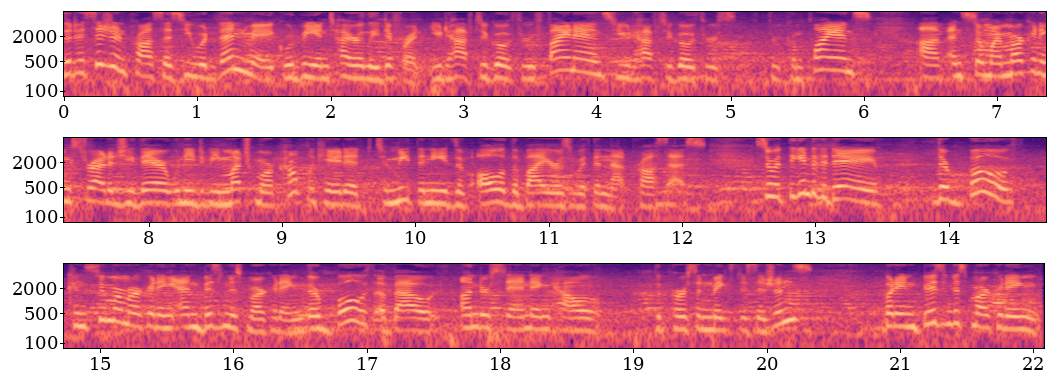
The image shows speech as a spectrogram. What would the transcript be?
The decision process you would then make would be entirely different. You'd have to go through finance, you'd have to go through, through compliance, um, and so my marketing strategy there would need to be much more complicated to meet the needs of all of the buyers within that process. So at the end of the day, they're both consumer marketing and business marketing. They're both about understanding how the person makes decisions, but in business marketing,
